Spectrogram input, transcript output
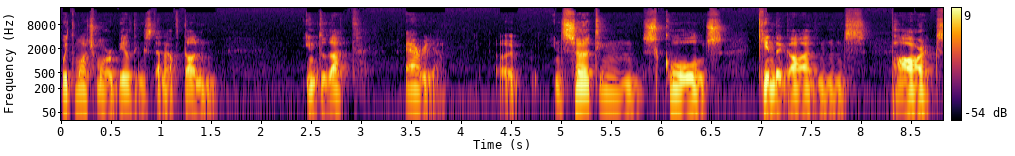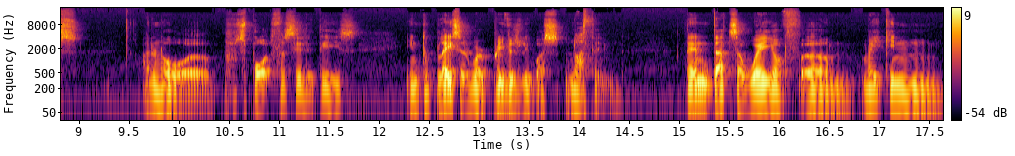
with much more buildings than I've done into that area. Uh, in certain schools, kindergartens, parks, I don't know, uh, sport facilities, into places where previously was nothing. Then that's a way of um, making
